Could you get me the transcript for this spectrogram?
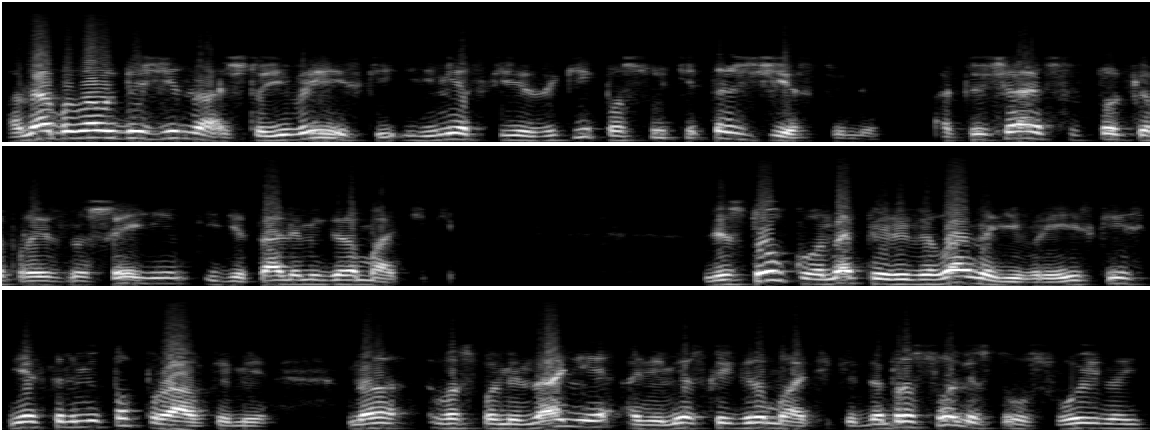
Она была убеждена, что еврейский и немецкий языки по сути тождественны, отличаются только произношением и деталями грамматики. Листовку она перевела на еврейский с некоторыми поправками на воспоминания о немецкой грамматике, добросовестно усвоенной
